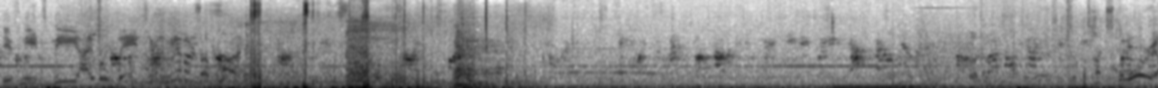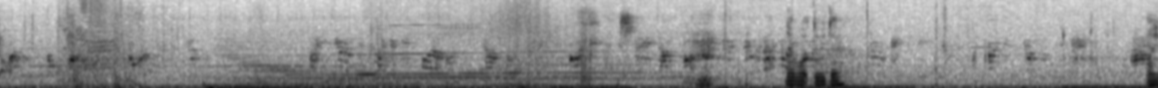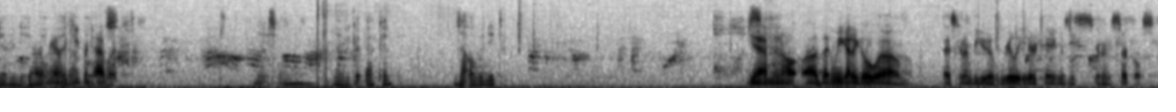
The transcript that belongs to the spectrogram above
If needs be, I will wade through rivers of blood. Touch the warrior. Now what do we do? Oh yeah, we need to Uh, we have the that keeper box. tablet. Nice. Now we get back in. Is that all we need? Oh, Yeah, and then I'll, uh, then we gotta go, um, it's gonna be really irritating because this is gonna be circles.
